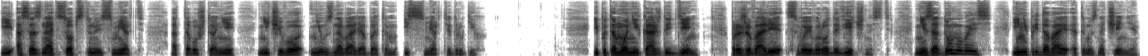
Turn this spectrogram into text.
и осознать собственную смерть от того, что они ничего не узнавали об этом из смерти других. И потому они каждый день проживали своего рода вечность, не задумываясь и не придавая этому значения,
